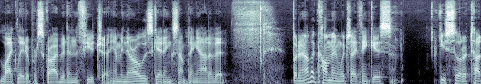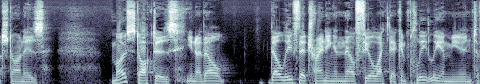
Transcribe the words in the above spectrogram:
likely to prescribe it in the future. I mean, they're always getting something out of it. But another comment, which I think is you sort of touched on, is most doctors, you know, they'll they'll leave their training and they'll feel like they're completely immune to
